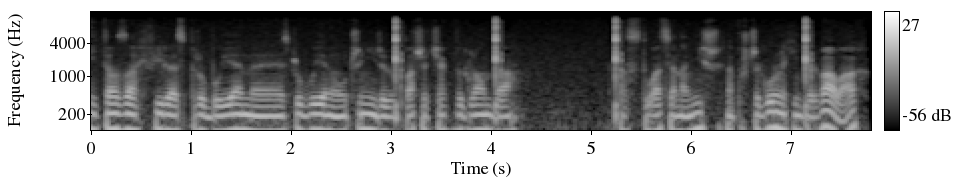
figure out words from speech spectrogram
i to za chwilę spróbujemy, spróbujemy uczynić, żeby patrzeć jak wygląda ta sytuacja na niższych, na poszczególnych interwałach.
